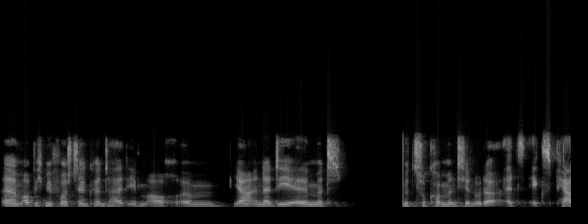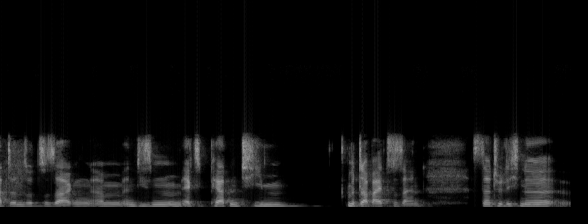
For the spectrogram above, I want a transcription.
ähm, ob ich mir vorstellen könnte, halt eben auch ähm, ja in der DL mit mit zu kommentieren oder als Expertin sozusagen ähm, in diesem Expertenteam mit dabei zu sein ist natürlich eine,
